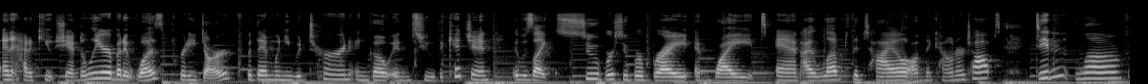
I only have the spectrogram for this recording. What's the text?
And it had a cute chandelier, but it was pretty dark. But then when you would turn and go into the kitchen, it was like super, super bright and white. And I loved the tile on the countertops. Didn't love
